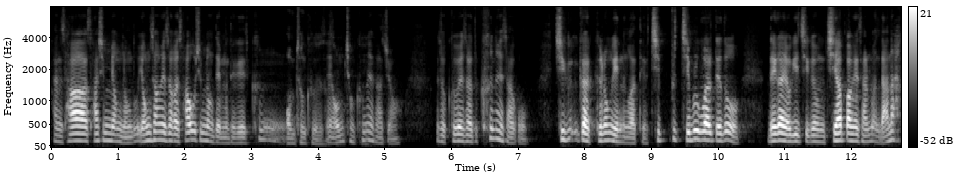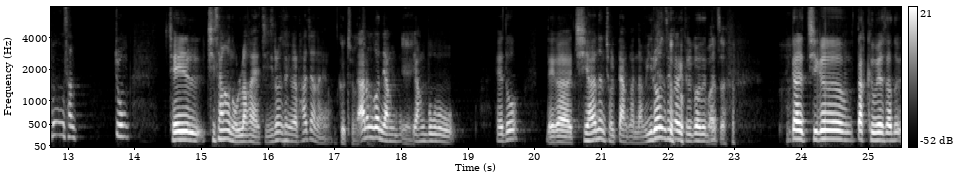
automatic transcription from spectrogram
한 4, 40명 정도? 영상 회사가 4, 50명 되면 되게 큰 엄청 큰 회사. 네, 엄청 큰 예. 회사죠. 그래서 그 회사도 큰 회사고 지금 그러니까 그런 게 있는 것 같아요. 집 집을 구할 때도 내가 여기 지금 지하방에 살면 나는 항상 좀 제일 지상은 올라가야지 이런 생각을 하잖아요. 그렇죠. 다른 건 양보 예. 양보해도 내가 지하는 절대 안 간다. 이런 생각이 들거든요. 맞아. 그러니까 지금 딱 그 회사도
